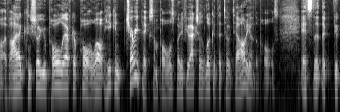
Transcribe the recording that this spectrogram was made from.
if I can show you poll after poll, well, he can cherry pick some polls, but if you actually look at the totality of the polls, it's the, the, the,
